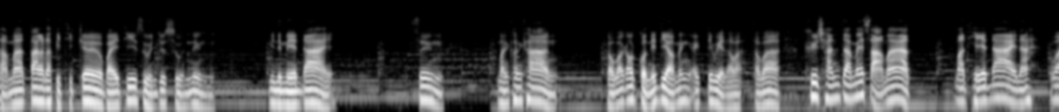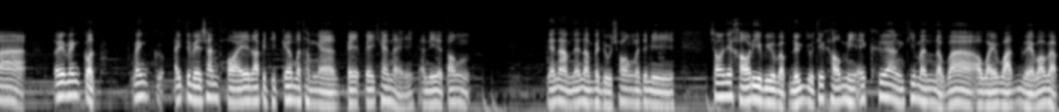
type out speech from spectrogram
สามารถตั้ง Rapid Trigger ไว้ที่ 0.01มิลลิเมตรได้ ซึ่งมันค่อนข้างแบบว่าก็กดนิดเดียวแม่ง activate แล้วอะแต่ว่าคือฉันจะไม่สามารถมาเทสได้นะ ว่า เอ้ยแม่งกดแม่ง activation point Rapid Trigger มาทำงานเป๊ะแค่ไหน อันนี้เดี๋ยวต้อง แนะนำแนะนำไปดูช่องมันจะมีช่องที่เขารีวิวแบบลึกอยู่ที่เขามีไอ้เครื่องที่มันแบบว่าเอาไว้วัดเลยว่าแบบ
